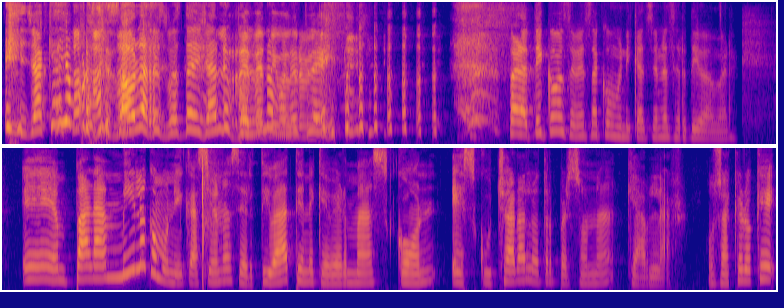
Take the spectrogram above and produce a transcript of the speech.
y ya que hayan procesado la respuesta de ya le vuelven a poner play. Para ti, ¿cómo se ve esa comunicación asertiva, Mar? Eh, para mí la comunicación asertiva tiene que ver más con escuchar a la otra persona que hablar. O sea, creo que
